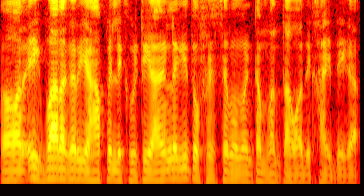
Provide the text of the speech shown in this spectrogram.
और एक बार अगर यहाँ पे लिक्विडिटी आने लगी तो फिर से मोमेंटम बनता हुआ दिखाई देगा।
